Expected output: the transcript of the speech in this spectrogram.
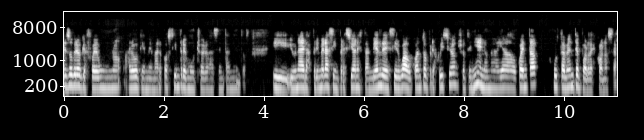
Eso creo que fue uno, algo que me marcó siempre mucho de los asentamientos. Y, y, una de las primeras impresiones también de decir, wow, cuánto prejuicio yo tenía y no me había dado cuenta justamente por desconocer.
